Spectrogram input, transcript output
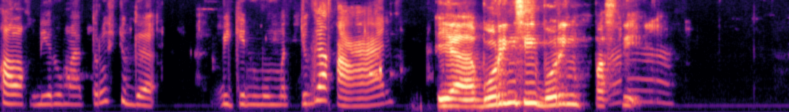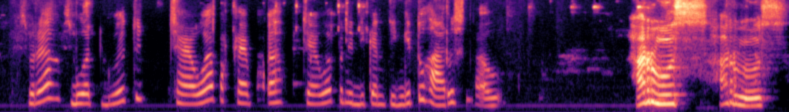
kalau di rumah terus juga bikin mumet juga kan Iya, boring sih, boring pasti. Ah. sebenarnya buat gue tuh cewek pakai ah, cewek pendidikan tinggi tuh harus tahu Harus, harus.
